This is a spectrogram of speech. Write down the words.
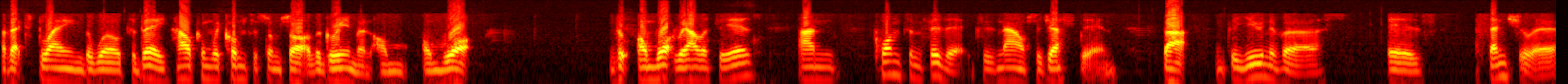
have explained the world to be. How can we come to some sort of agreement on on what the, on what reality is? And quantum physics is now suggesting that the universe is essentially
